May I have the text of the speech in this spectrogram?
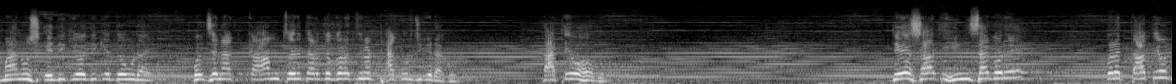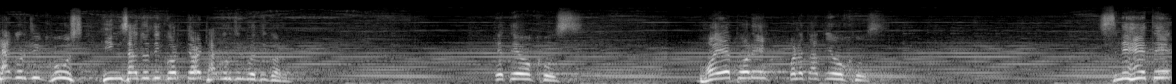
মানুষ এদিকে ওদিকে দৌড়ায়। বলছে, না, কাম চরিতার্থ করার জন্য ঠাকুরজিকে ডাকো। তাতেও হবে। দেশ হাত হিংসা করে, বলে, তাতেও ঠাকুরজি খুশ। হিংসা যদি করতে হয়, ঠাকুরজির প্রতি করো। এতেও খুশ। ভয়ে পড়ে বলে তাতেও খুশ। স্নেহেতে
